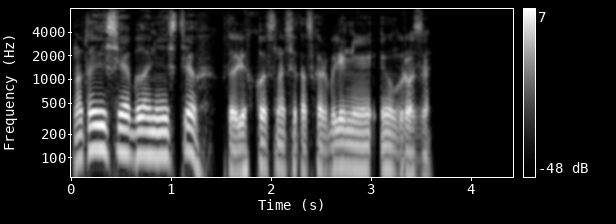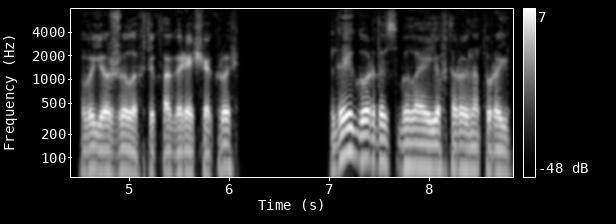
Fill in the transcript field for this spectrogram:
Но Таисия была не из тех, кто легко сносит оскорбления и угрозы. В ее жилах текла горячая кровь, да и гордость была ее второй натурой.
